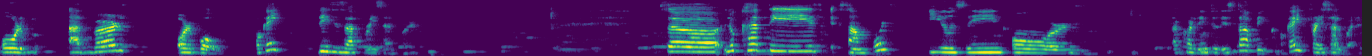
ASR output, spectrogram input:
or adverb or both, okay? This is a phrasal verb. So look at these examples using or according to this topic, okay? Phrasal verb.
